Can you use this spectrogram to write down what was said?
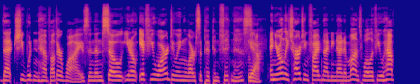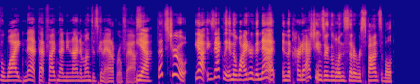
that she wouldn't have otherwise. And then so, you know, if you are doing Larsa Pippen fitness Yeah. and you're only charging five ninety nine a month, well if you have a wide net, that five ninety nine a month is gonna add up real fast. Yeah, that's true. Yeah, exactly. And the wider the net, and the Kardashians are the ones that are responsible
